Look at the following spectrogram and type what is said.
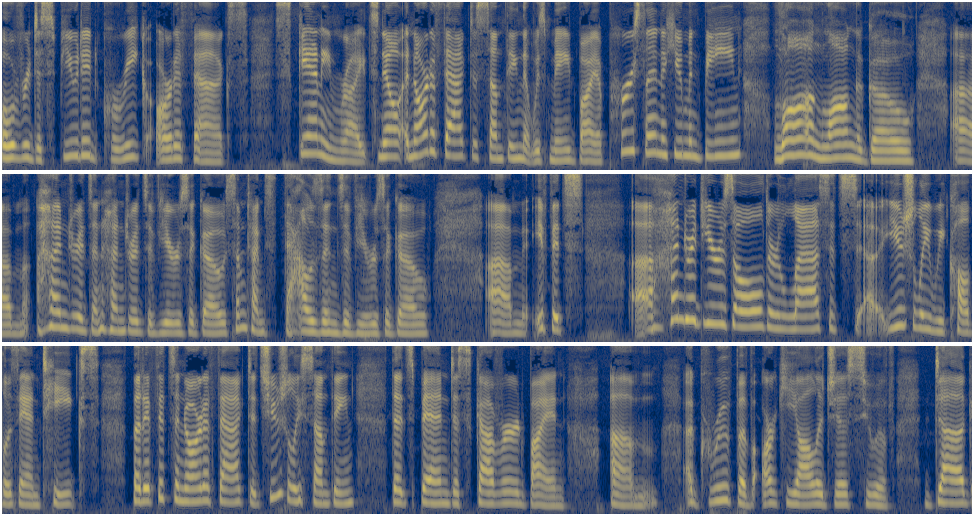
over disputed Greek artifacts, scanning rights. Now, an artifact is something that was made by a person, a human being, long, long ago, um, hundreds and hundreds of years ago, sometimes thousands of years ago. Um, if it's a hundred years old or less, it's uh, usually we call those antiques. But if it's an artifact, it's usually something that's been discovered by an um, a group of archaeologists who have dug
